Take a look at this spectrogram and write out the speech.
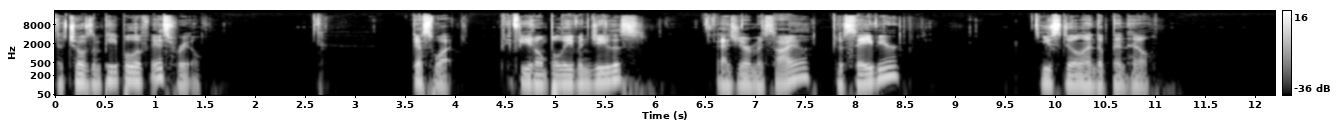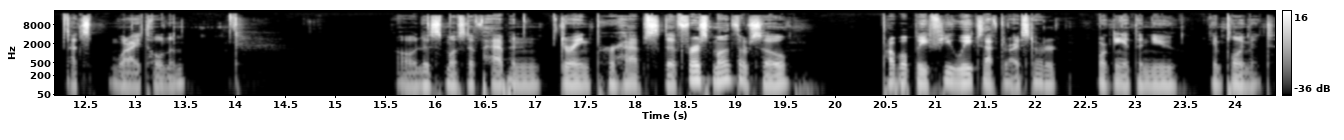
The chosen people of Israel. Guess what? If you don't believe in Jesus as your Messiah, the Savior, you still end up in hell. That's what I told him. Oh, this must have happened during perhaps the first month or so, probably a few weeks after I started working at the new employment.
